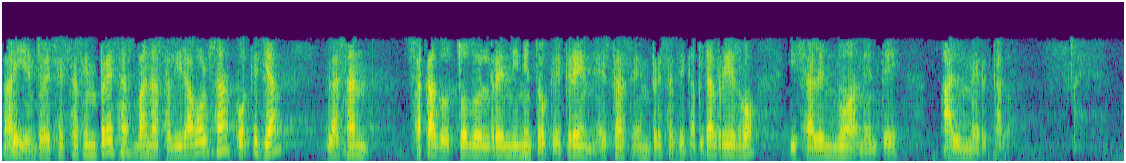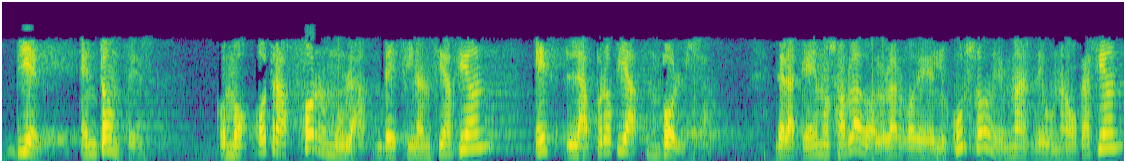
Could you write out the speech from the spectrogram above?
¿vale? Y entonces esas empresas van a salir a bolsa porque ya las han sacado todo el rendimiento que creen estas empresas de capital riesgo y salen nuevamente al mercado. Bien, entonces, como otra fórmula de financiación, es la propia bolsa, de la que hemos hablado a lo largo del curso en más de una ocasión,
